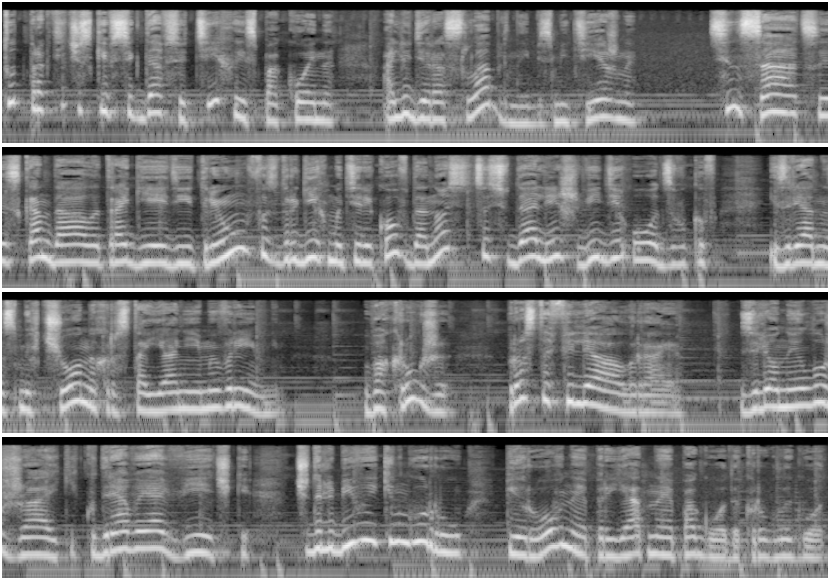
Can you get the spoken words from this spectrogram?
Тут практически всегда все тихо и спокойно, а люди расслаблены и безмятежны. Сенсации, скандалы, трагедии, триумфы с других материков доносятся сюда лишь в виде отзвуков, изрядно смягченных расстоянием и временем. Вокруг же просто филиал рая. Зеленые лужайки, кудрявые овечки, чудолюбивые кенгуру и ровная приятная погода круглый год.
